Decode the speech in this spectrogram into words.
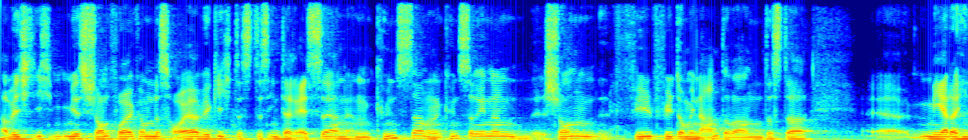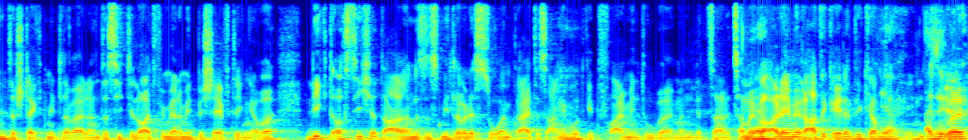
Aber ich, ich, mir ist schon vorgekommen, dass heuer wirklich das, das Interesse an, an Künstlern und an Künstlerinnen schon viel, viel dominanter war und dass da mehr dahinter steckt mittlerweile und dass sich die Leute viel mehr damit beschäftigen. Aber liegt auch sicher daran, dass es mittlerweile so ein breites Angebot gibt, vor allem in Dubai. Meine, jetzt, jetzt haben wir Ja. über alle Emirate geredet. Ich glaube, Ja, in also Dubai.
